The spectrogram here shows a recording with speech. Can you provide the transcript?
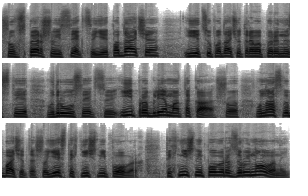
що з першої секції є подача, і цю подачу треба перенести в другу секцію. І проблема така, що у нас ви бачите, що є технічний поверх. Технічний поверх зруйнований,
